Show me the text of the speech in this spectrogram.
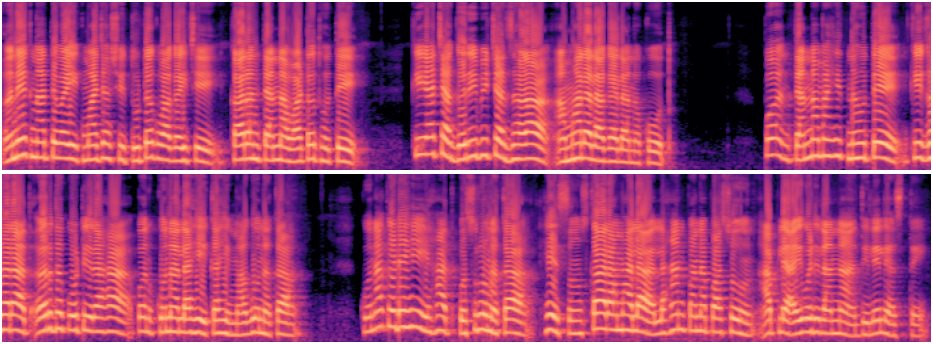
अनेक नातेवाईक माझ्याशी तुटक वागायचे कारण त्यांना वाटत होते की याच्या गरिबीच्या झळा आम्हाला लागायला नकोत. पण त्यांना माहीत नव्हते की घरात अर्धपोटी राहा पण कुणालाही काही मागू नका. कुणाकडेही हात पसरू नका. हे संस्कार आम्हाला लहानपणापासून आपल्या आईवडिलांना दिलेले असते.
